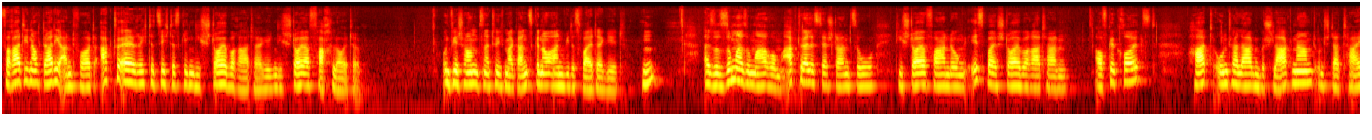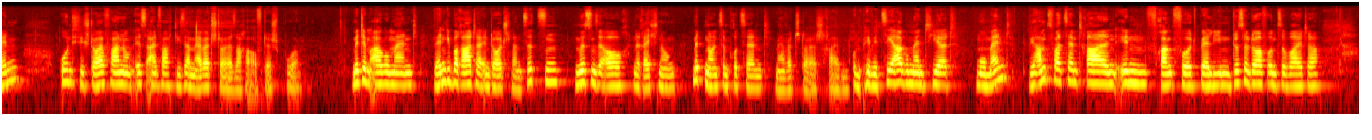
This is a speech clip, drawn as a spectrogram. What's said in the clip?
Ich verrate Ihnen auch da die Antwort. Aktuell richtet sich das gegen die Steuerberater, gegen die Steuerfachleute. Und wir schauen uns natürlich mal ganz genau an, wie das weitergeht. Hm? Also summa summarum, aktuell ist der Stand so, die Steuerfahndung ist bei Steuerberatern aufgekreuzt, hat Unterlagen beschlagnahmt und Dateien und die Steuerfahndung ist einfach dieser Mehrwertsteuersache auf der Spur. Mit dem Argument, wenn die Berater in Deutschland sitzen, müssen sie auch eine Rechnung mit 19% Mehrwertsteuer schreiben. Und PwC argumentiert, Moment, wir haben zwar Zentralen in Frankfurt, Berlin, Düsseldorf und so weiter,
